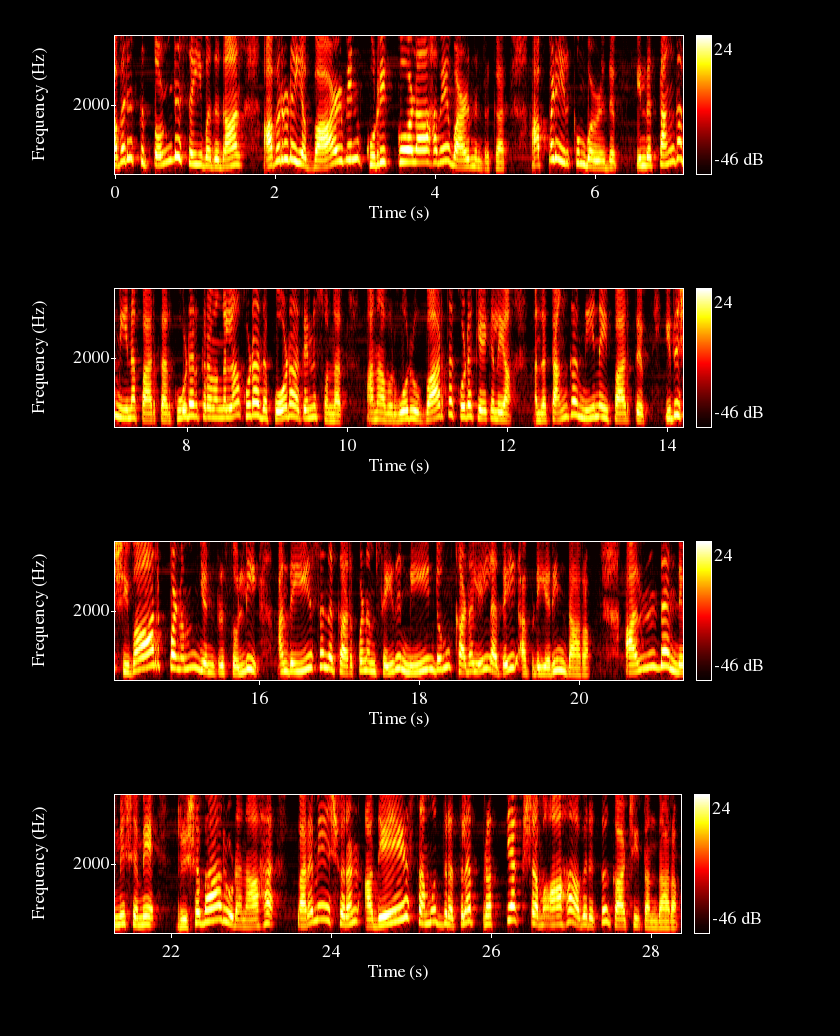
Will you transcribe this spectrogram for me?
அவருக்கு தொண்டு செய்வதுதான் அவருடைய வாழ்வின் குறிக்கோளாகவே வாழ்ந்துருக்கார். அப்படி இருக்கும் பொழுது இந்த தங்க மீனை பார்த்தார். கூட இருக்கிறவங்க எல்லாம் கூட அதை போடாதேன்னு சொன்னார். ஆனால் அவர் ஒரு வார்த்தை கூட கேட்கலையா? அந்த தங்க மீனை பார்த்து இது சிவார்ப்பணம் என்று சொல்லி அந்த ஈசனுக்கு அர்ப்பணம் செய்து மீண்டும் கடலில் அதை அப்படி எரிந்தாராம். அந்த நிமிஷமே ரிஷபாருடனாக பரமேஸ்வரன் அதே சமுத்திரத்துல பிரத்யக்ஷமாக அவருக்கு காட்சி தந்தாராம்.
